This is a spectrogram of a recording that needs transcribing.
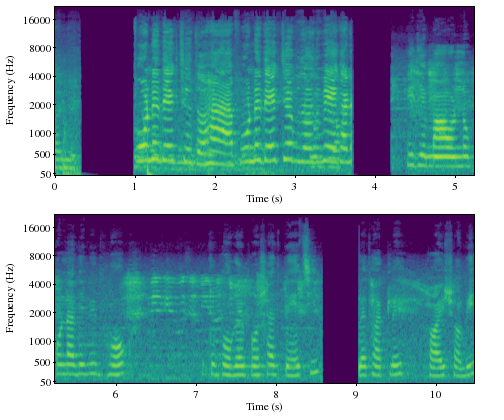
হবে ফোনে দেখছে তো হ্যাঁ ফোনে দেখছে তুমি এখানে এই যে মা অন্নপূর্ণা দেবী ভোগ একটু ভোগের প্রসাদ পেয়েছি। বলে থাকলে হয় সবই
